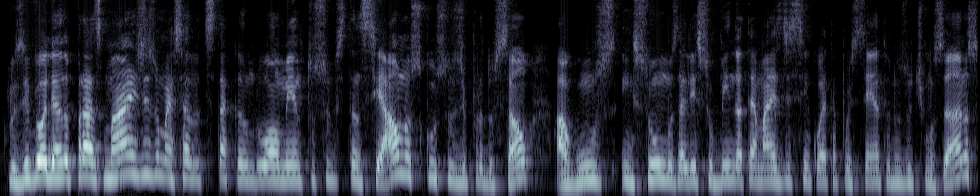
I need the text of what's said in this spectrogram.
Inclusive, olhando para as margens, o Marcelo destacando o aumento substancial nos custos de produção, alguns insumos ali subindo até mais de 50% nos últimos anos,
